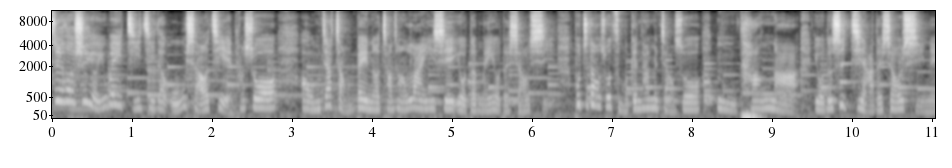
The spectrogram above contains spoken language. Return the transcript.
最后是有一位积极的吴小姐，她说：“啊，我们家长辈呢常常赖一些有的没有的消息，不知道说怎么跟他们讲说，嗯，汤呐，有的是假的消息呢，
